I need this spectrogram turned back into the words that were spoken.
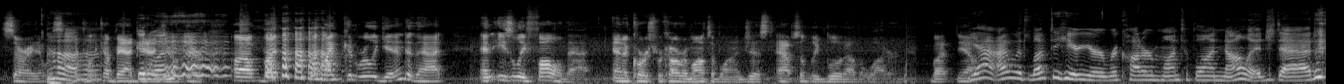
sorry, that was like a bad Good dad one. joke there. Uh, but, but Mike could really get into that and easily follow that. And of course, Ricardo Montalban just absolutely blew it out of the water. But yeah. Yeah, I would love to hear your Ricardo Montalban knowledge, Dad.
